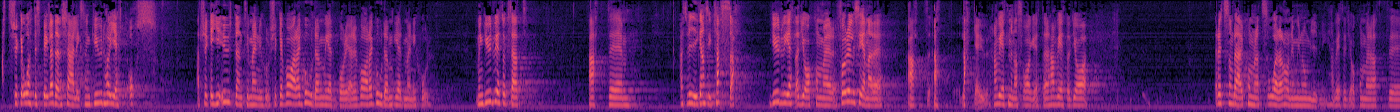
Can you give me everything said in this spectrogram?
att försöka återspegla den kärlek som Gud har gett oss. Att försöka ge ut den till människor, försöka vara goda medborgare, vara goda medmänniskor. Men Gud vet också att, att, eh, att vi är ganska kassa. Gud vet att jag kommer förr eller senare att, att lacka ur. Han vet mina svagheter, han vet att jag rätt som det är kommer att såra någon i min omgivning. Han vet att jag kommer att eh,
